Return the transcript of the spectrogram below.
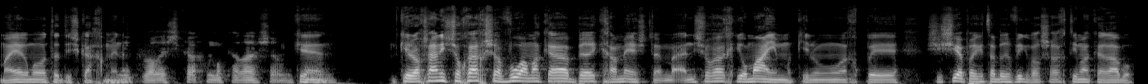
מהר מאוד אתה תשכח ממנה. אני כבר אשכח מה קרה שם. כן. כאילו עכשיו אני שוכח שבוע מה קרה בפרק 5, אני שוכח יומיים, כאילו אך בשישי הפרק יצא ברביעי כבר שכחתי מה קרה בו.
